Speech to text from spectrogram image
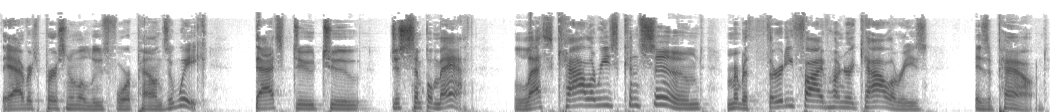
the average person will lose four pounds a week. That's due to just simple math. Less calories consumed. Remember, 3,500 calories is a pound.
